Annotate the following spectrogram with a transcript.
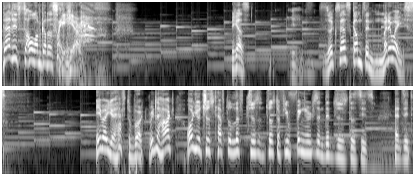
That is all I'm gonna say here. because eh, success comes in many ways. Either you have to work really hard, or you just have to lift just just a few fingers and then just does this. That's it.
